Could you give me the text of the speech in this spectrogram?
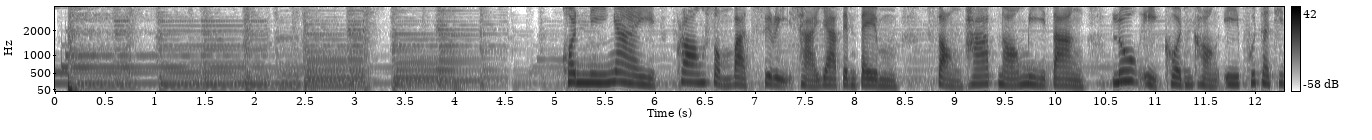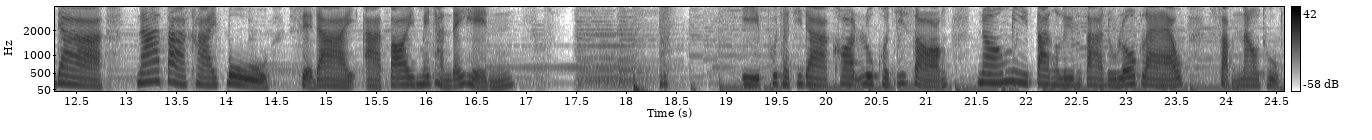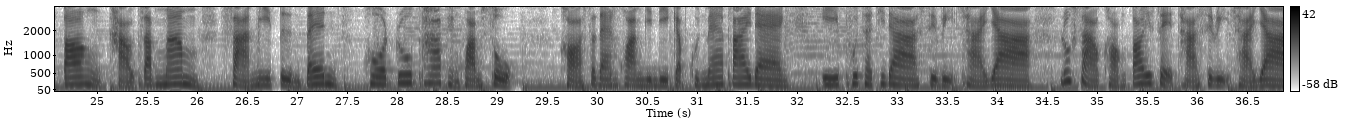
คนนี้ไง ครองสมบัติสิริฉายาเต็มๆ ส่องภาพน้องมีตัง ลูกอีกคนของอีพุทธธิดา หน้าตาคล้ายปู่ เสียดายอาต้อยไม่ทันได้เห็น อีพุทธธิดาคลอดลูกคนที่สอง น้องมีตังลืมตาดูโลกแล้ว สำเนาถูกต้อง ขาวจำม่ำ สามีตื่นเต้น โพสต์รูปภาพแห่งความสุข ขอแสดงความยินดีกับคุณแม่ป้ายแดง อีพุทธธิดาสิริฉายา ลูกสาวของต้อยเศรษฐาสิริฉายา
